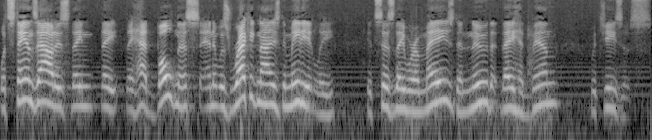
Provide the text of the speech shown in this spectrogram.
What stands out is they, they, they had boldness and it was recognized immediately. It says they were amazed and knew that they had been with Jesus.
